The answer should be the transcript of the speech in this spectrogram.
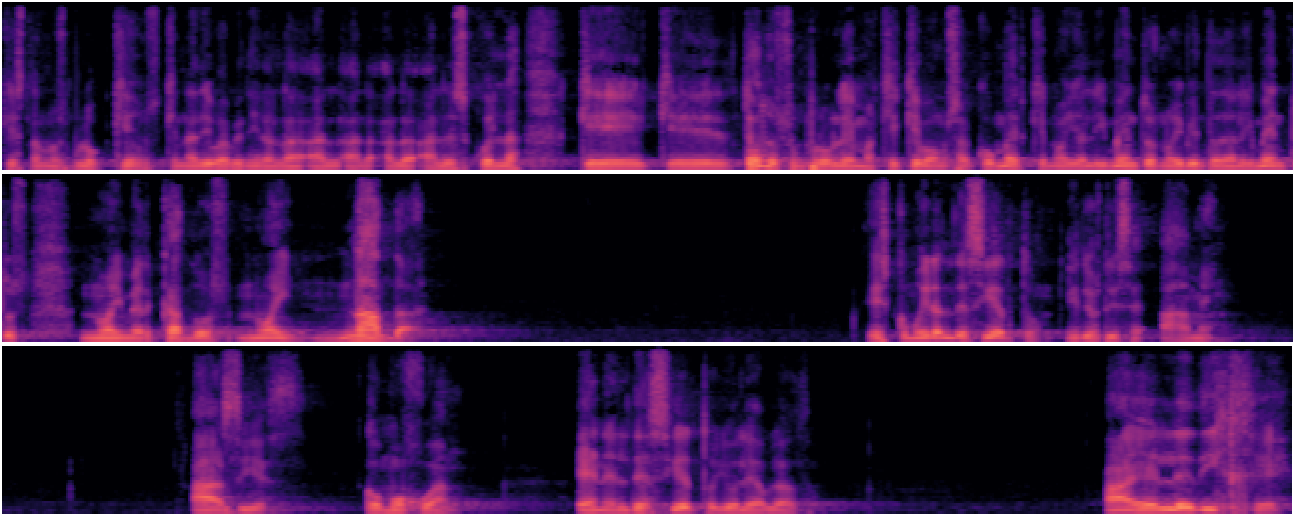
están los bloqueos, que nadie va a venir a la, escuela, que, todo es un problema, que qué vamos a comer, que no hay alimentos, no hay venta de alimentos, no hay mercados, no hay nada. Es como ir al desierto y Dios dice, amén. Así es, como Juan. En el desierto yo le he hablado. A él le dije,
